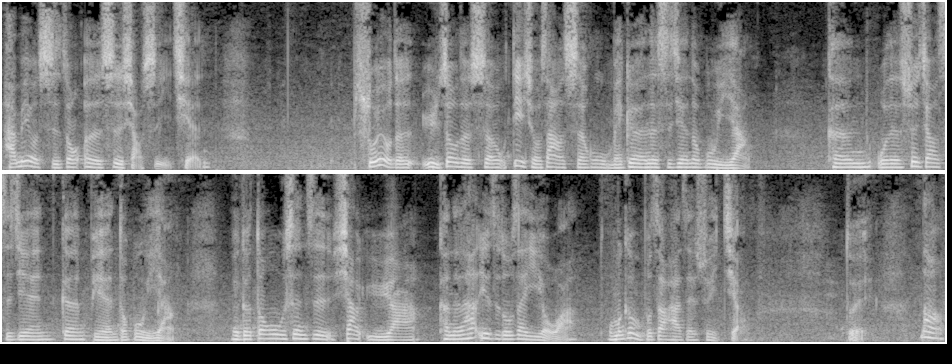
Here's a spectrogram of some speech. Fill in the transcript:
还没有时钟二十四小时以前，所有的宇宙的生物、地球上的生物，每个人的时间都不一样。可能我的睡觉时间跟别人都不一样。每个动物，甚至像鱼啊，可能它一直都在游啊，我们根本不知道它在睡觉。对，那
